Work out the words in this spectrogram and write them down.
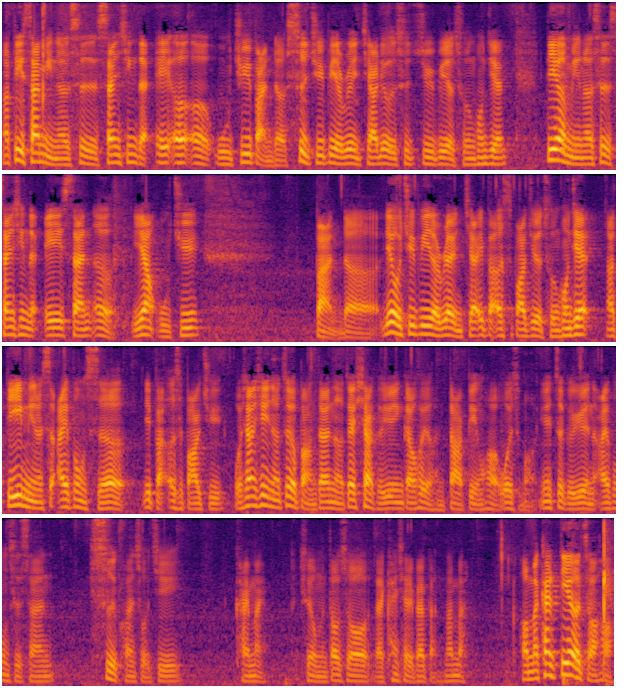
那第三名呢是三星的 A 二二五 G 版的四 GB 的 RAM 加六十四 GB 的储存空间，第二名呢是三星的 A 三二一样五 G。版的六 GB 的 RAM 加一百二十八 G 的储存空间，那第一名呢是 iPhone 十二一百二十八 G。我相信呢这个榜单呢在下个月应该会有很大变化。为什么？因为这个月呢 iPhone 十三四款手机开卖，所以我们到时候来看下礼拜榜单吧。好，我们看第二则哈，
